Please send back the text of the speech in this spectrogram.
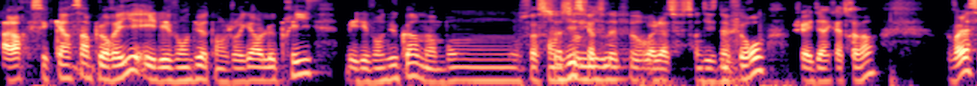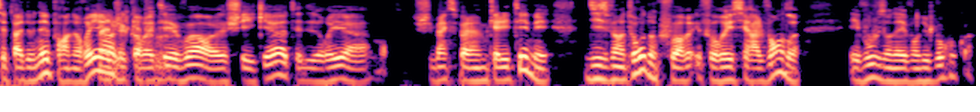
Alors que c'est qu'un simple oreiller et il est vendu, attends, je regarde le prix, mais il est vendu comme un bon 70, 79 euros. Voilà, 79 euros, j'allais dire 80 voilà, c'est pas donné pour un oreiller. Hein. J'ai encore été voir euh, chez Ikea, t'as des oreillers à, bon, je sais bien que c'est pas la même qualité, mais 10-20 euros, donc il faut, faut, réussir à le vendre. Et vous, vous en avez vendu beaucoup, quoi.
